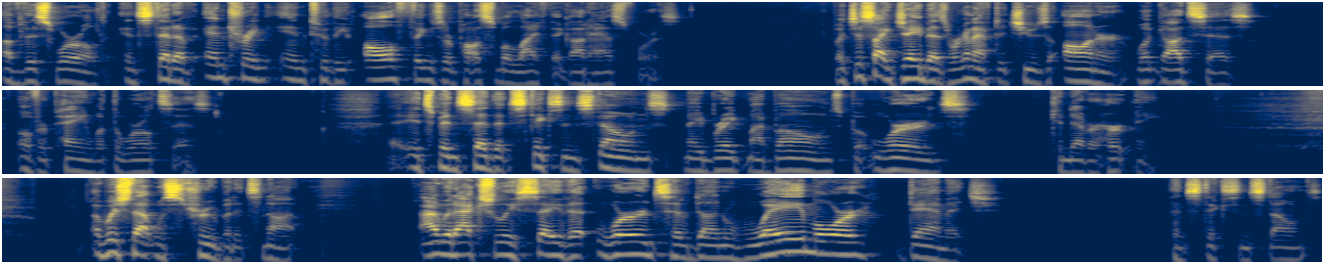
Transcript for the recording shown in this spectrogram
of this world instead of entering into the all things are possible life that God has for us. But just like Jabez, we're going to have to choose honor, what God says, over pain, what the world says. It's been said that sticks and stones may break my bones, but words can never hurt me. I wish that was true, but it's not. I would actually say that words have done way more damage than sticks and stones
